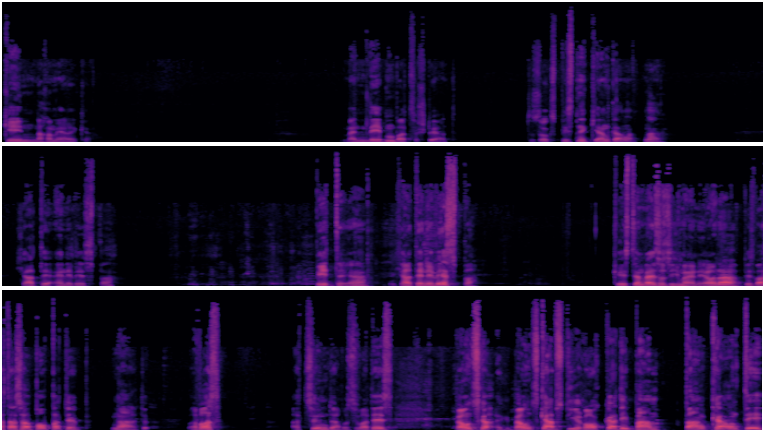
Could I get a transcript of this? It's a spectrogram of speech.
gehen nach Amerika. Mein Leben war zerstört. Du sagst, bist nicht gern gegangen? Nein. Ich hatte eine Vespa. Bitte, ja? Ich hatte eine Vespa. Christian weiß, was ich meine, oder? Was das war ein Popper-Typ? Nein. Du, was? Ein Zünder. Was war das? Bei uns, bei uns gab es die Rocker, die Bam Banker und die,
